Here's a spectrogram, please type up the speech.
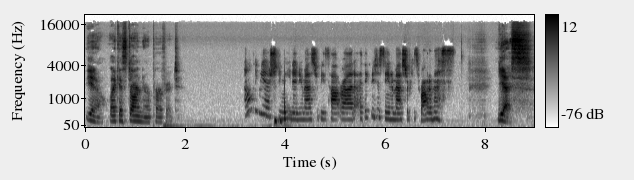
you know, like it's darn near perfect. I don't think we actually need a new masterpiece hot rod. I think we just need a masterpiece Rodimus. Yes.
